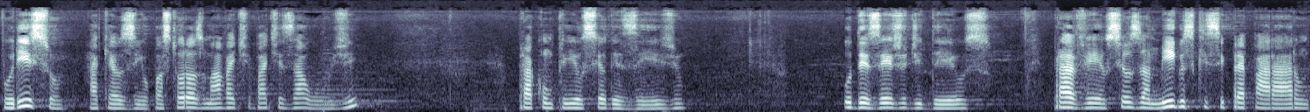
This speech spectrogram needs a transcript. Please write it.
Por isso, Raquelzinho, o pastor Osmar vai te batizar hoje para cumprir o seu desejo, o desejo de Deus, para ver os seus amigos que se prepararam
